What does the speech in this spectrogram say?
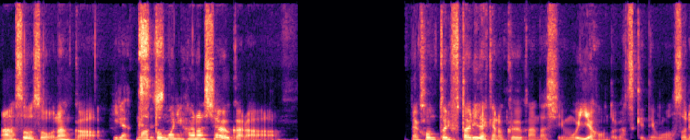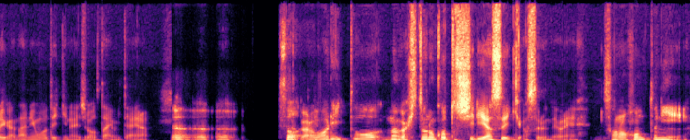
あ、そうそう、なんか。まともに話し合うから、なんか本当に2人だけの空間だし、もうイヤホンとかつけてもそれが何もできない状態みたいな。うんうんうん。そうだから。割となんか人のこと知りやすい気がするんだよね。その本当に、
